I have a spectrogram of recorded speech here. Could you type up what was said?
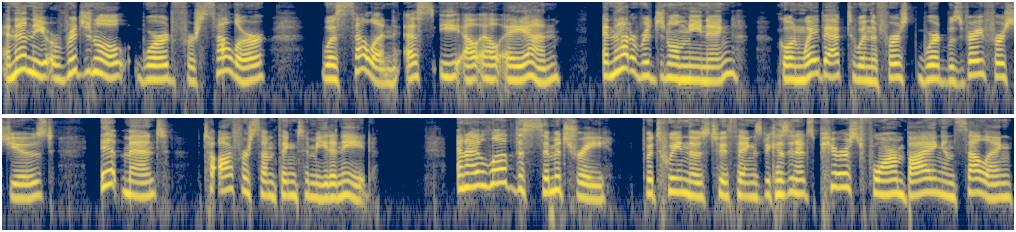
And then the original word for seller was sellan, S E L L A N. And that original meaning going way back to when the first word was very first used, it meant to offer something to meet a need. And I love the symmetry between those two things because, in its purest form, buying and selling,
